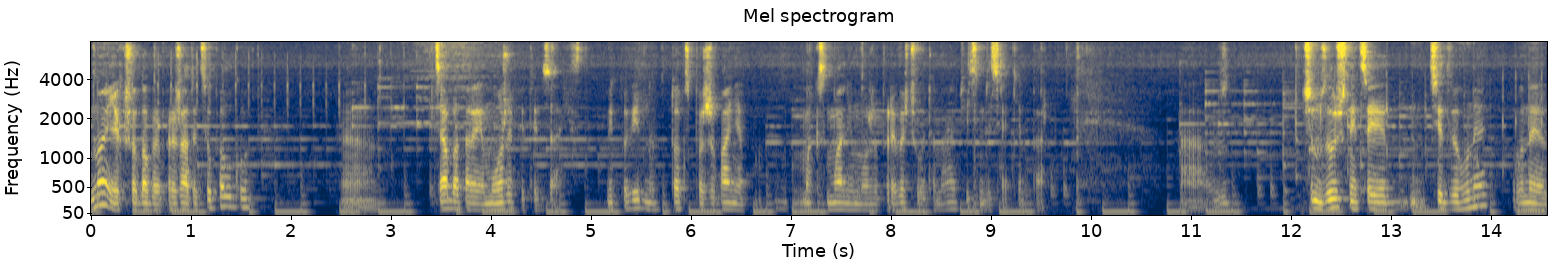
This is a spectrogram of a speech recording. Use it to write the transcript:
Ну і якщо добре прижати цю пилку, е, ця батарея може піти в захист. Відповідно, ток споживання максимально може перевищувати навіть 80 А. Чим зручний ці, ці двигуни, вони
